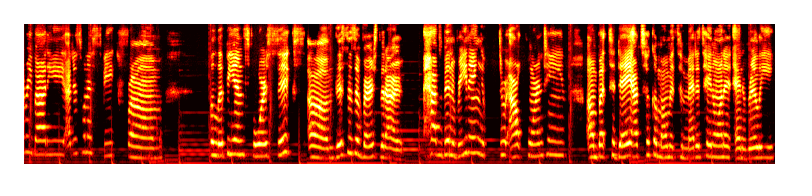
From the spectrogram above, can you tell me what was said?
Everybody. I just want to speak from Philippians 4 6. Um, this is a verse that I have been reading throughout quarantine, um, but today I took a moment to meditate on it and really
